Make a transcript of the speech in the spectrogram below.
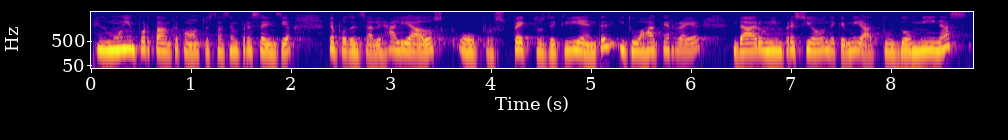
Es muy importante cuando tú estás en presencia de potenciales aliados o prospectos de clientes y tú vas a querer dar una impresión de que, mira, tú dominas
